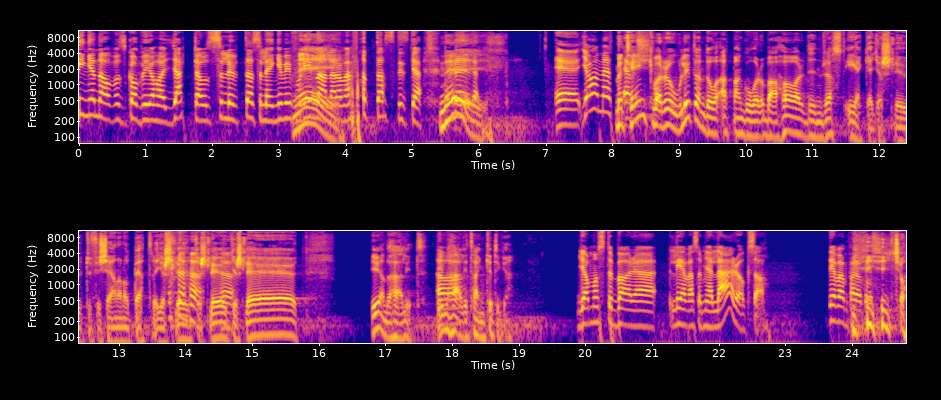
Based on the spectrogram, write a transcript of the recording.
ingen av oss kommer ju ha hjärta och sluta så länge vi får Nej. in alla de här fantastiska mejlen. Eh, jag har mött Men en... tänk vad roligt ändå att man går och bara hör din röst eka. Gör slut, du förtjänar något bättre. Gör slut, gör slut, gör slut. Det är ju ändå härligt. Det är en härlig tanke tycker jag. Jag måste bara leva som jag lär också. Det var en parentes. ja,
